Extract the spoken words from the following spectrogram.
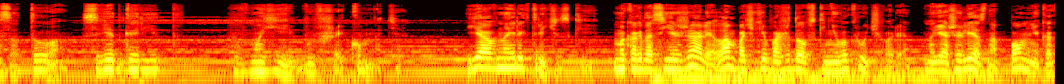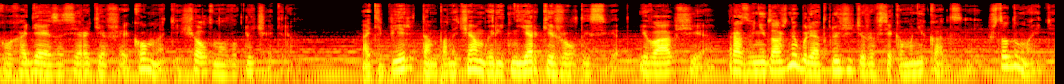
Зато свет горит в моей бывшей комнате. Явно электрический. Мы когда съезжали, лампочки по-жидовски не выкручивали, но я железно помню, как выходя из осиротевшей комнаты, щелкнул выключателем. А теперь там по ночам горит неяркий желтый свет. И вообще, разве не должны были отключить уже все коммуникации? Что думаете?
